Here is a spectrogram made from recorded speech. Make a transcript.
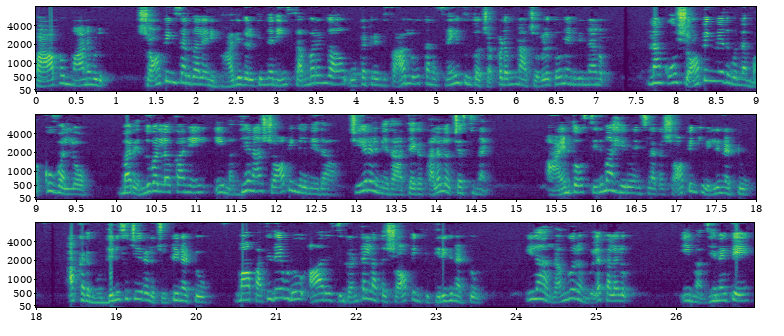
పాపం మానవుడు. షాపింగ్ సరదా లేని భార్య దొరికిందని సంబరంగా ఒకటి రెండు సార్లు తన స్నేహితులతో చెప్పడం నా చెవులతో నేను విన్నాను. నాకు షాపింగ్ మీద ఉన్న మక్కువ వల్లో మరెందువల్లో కానీ ఈ మధ్యన షాపింగ్ల మీద చీరల మీద తెగ కలలు వచ్చేస్తున్నాయి ఆయనతో సినిమా హీరోయిన్స్ లాగా షాపింగ్కి వెళ్ళినట్టు అక్కడ ముద్దినుసు చీరలు చుట్టినట్టు మా పతిదేవుడు ఆరేసి గంటలు నాతో షాపింగ్కి తిరిగినట్టు ఇలా రంగురంగుల కలలు. ఈ మధ్యనైతే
